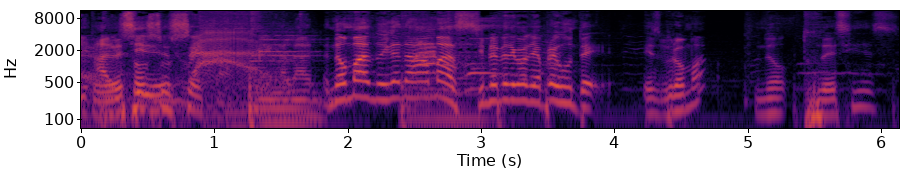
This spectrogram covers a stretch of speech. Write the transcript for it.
y Tú alzó decides. su ceja. galán. no más, no diga nada más. Simplemente cuando ya pregunte, ¿es broma? No, tú decides.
